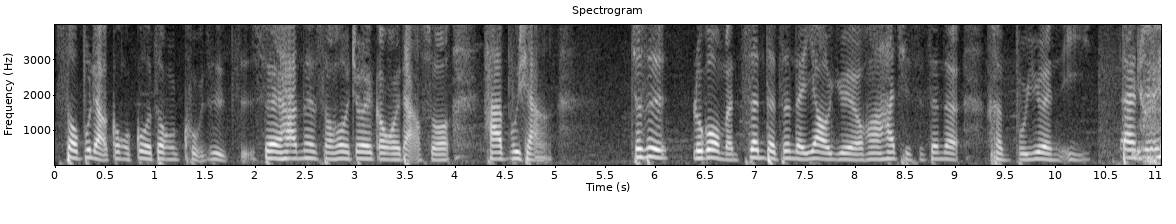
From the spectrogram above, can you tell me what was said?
受不了跟我过这种苦日子，所以他那时候就会跟我讲说，他不想，就是如果我们真的真的要约的话，他其实真的很不愿意，但就会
